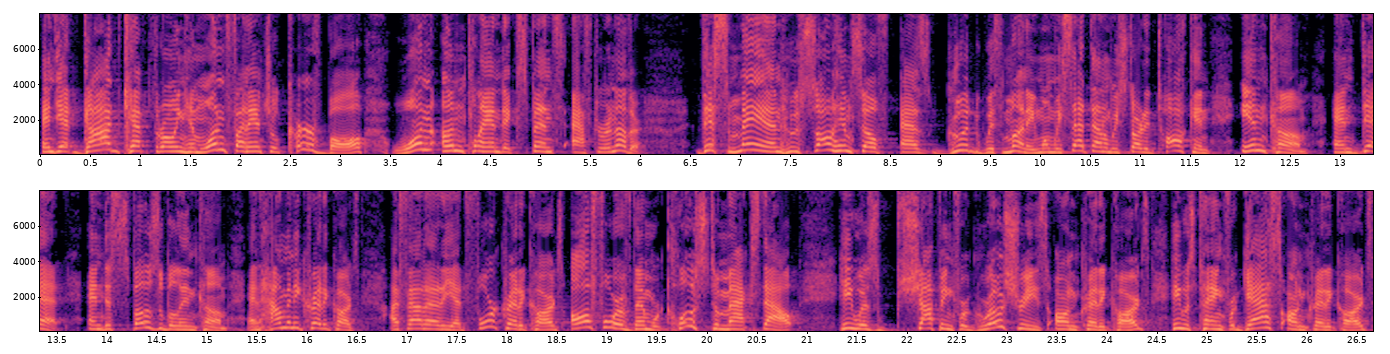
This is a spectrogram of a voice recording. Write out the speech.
and yet, God kept throwing him one financial curveball, one unplanned expense after another. This man who saw himself as good with money, when we sat down and we started talking income and debt and disposable income and how many credit cards, I found out he had four credit cards. All four of them were close to maxed out. He was shopping for groceries on credit cards. He was paying for gas on credit cards.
